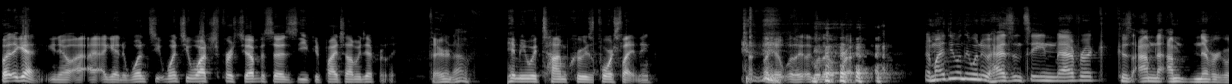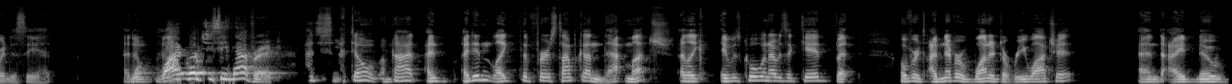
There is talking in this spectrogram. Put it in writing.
But again, you know, I, again, once you once you watch the first two episodes, you could probably tell me differently. Fair enough. Hit me with Tom Cruise Force Lightning. like, like, like with Oprah. Am I the only one who hasn't seen Maverick? Because I'm not, I'm never going to see it. I don't. Why I don't, won't you see Maverick? I just I don't. I'm not. I I didn't like the first Top Gun that much. I like it was cool when I was a kid, but over I've never wanted to rewatch it, and I had no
